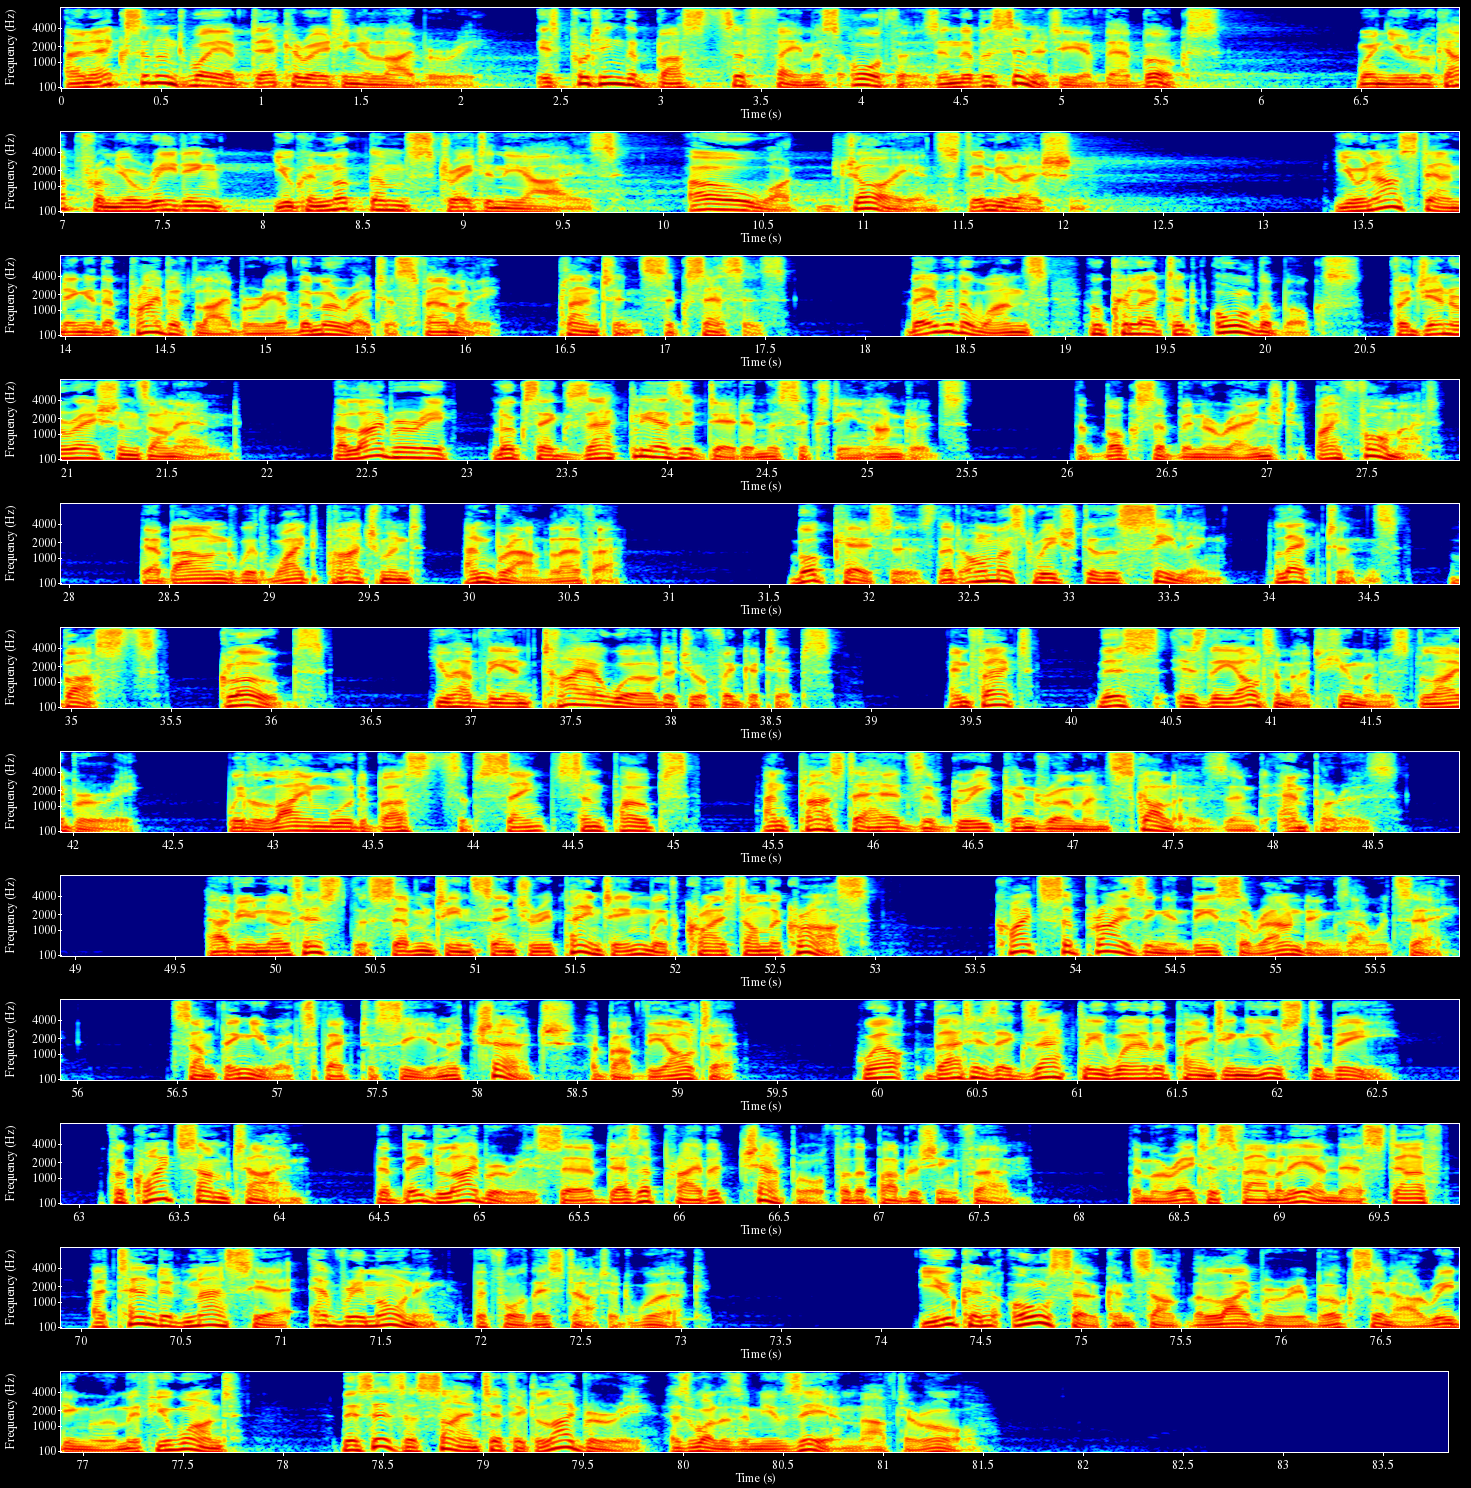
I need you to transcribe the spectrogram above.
An excellent way of decorating a library is putting the busts of famous authors in the vicinity of their books. When you look up from your reading, you can look them straight in the eyes. Oh, what joy and stimulation! You are now standing in the private library of the Moretus family, Plantin's successors. They were the ones who collected all the books for generations on end. The library looks exactly as it did in the 1600s. The books have been arranged by format. They're bound with white parchment and brown leather. Bookcases that almost reach to the ceiling, lecterns, busts, globes. You have the entire world at your fingertips. In fact, this is the ultimate humanist library, with limewood busts of saints and popes and plaster heads of Greek and Roman scholars and emperors. Have you noticed the 17th century painting with Christ on the cross? Quite surprising in these surroundings, I would say. Something you expect to see in a church above the altar. Well, that is exactly where the painting used to be. For quite some time, the big library served as a private chapel for the publishing firm. The Moretus family and their staff attended Mass here every morning before they started work. You can also consult the library books in our reading room if you want. This is a scientific library as well as a museum, after all.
